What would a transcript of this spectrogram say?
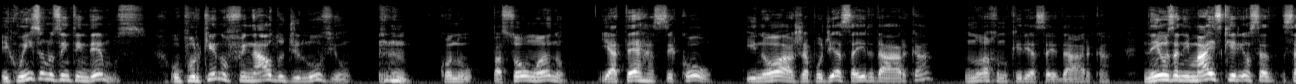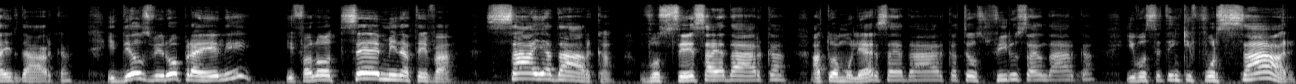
E com isso nos entendemos o porquê no final do dilúvio, quando passou um ano e a terra secou e Noah já podia sair da arca, Noah não queria sair da arca, nem os animais queriam sa sair da arca, e Deus virou para ele e falou: Tse minateva, saia da arca. Você saia da arca, a tua mulher saia da arca, teus filhos saiam da arca, e você tem que forçar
